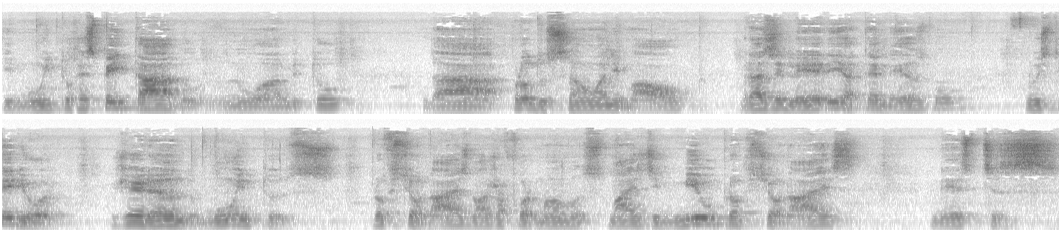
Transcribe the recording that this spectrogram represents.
e muito respeitado no âmbito da produção animal brasileira e até mesmo no exterior, gerando muitos profissionais. Nós já formamos mais de mil profissionais nestes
